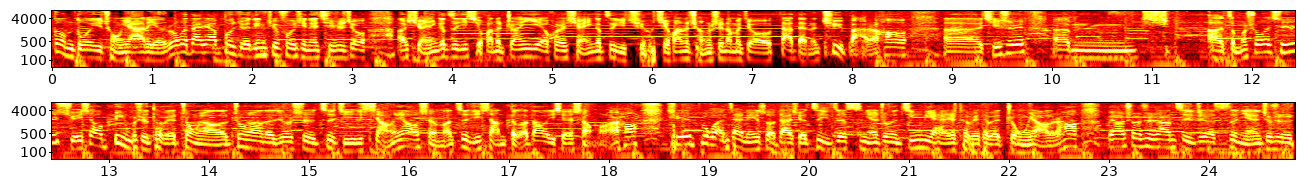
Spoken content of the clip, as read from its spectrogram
更多一重压力。如果大家不决定去复习呢，其实就呃选一个自己喜欢的专业，或者选一个自己喜喜欢的城市，那么就大胆的去吧。然后。呃，其实，嗯。啊，怎么说？其实学校并不是特别重要的，重要的就是自己想要什么，自己想得到一些什么。然后，其实不管在哪所大学，自己这四年中的经历还是特别特别重要的。然后，不要说是让自己这四年就是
